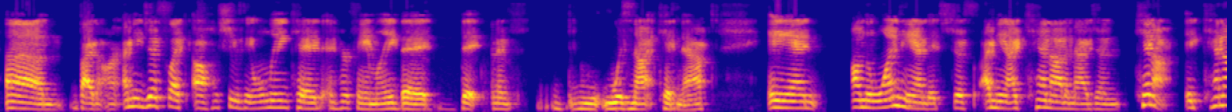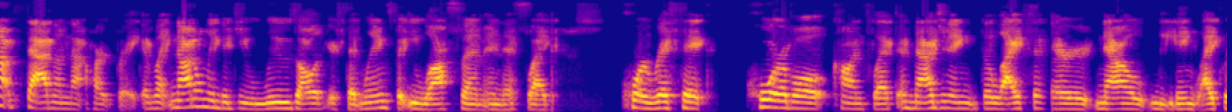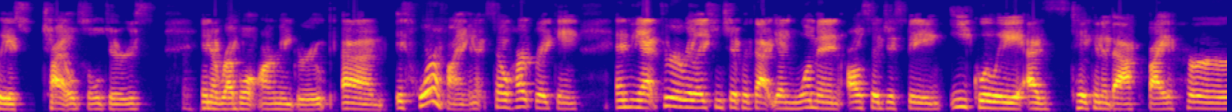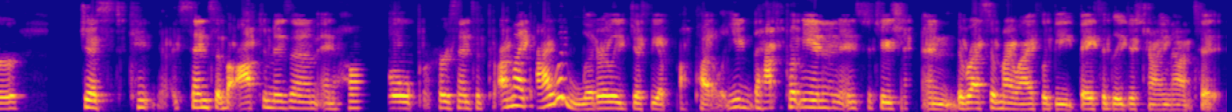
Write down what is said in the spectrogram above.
um, by the arm. I mean, just like uh, she was the only kid in her family that that kind of was not kidnapped. And on the one hand, it's just, I mean, I cannot imagine, cannot, it cannot fathom that heartbreak of like, not only did you lose all of your siblings, but you lost them in this like horrific, horrible conflict. Imagining the life that they're now leading, likely as child soldiers in a rebel army group um, is horrifying and it's so heartbreaking. And yet, through a relationship with that young woman, also just being equally as taken aback by her just sense of optimism and hope her sense of i'm like i would literally just be a, puddle you'd have to put me in an institution and the rest of my life would be basically just trying not to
